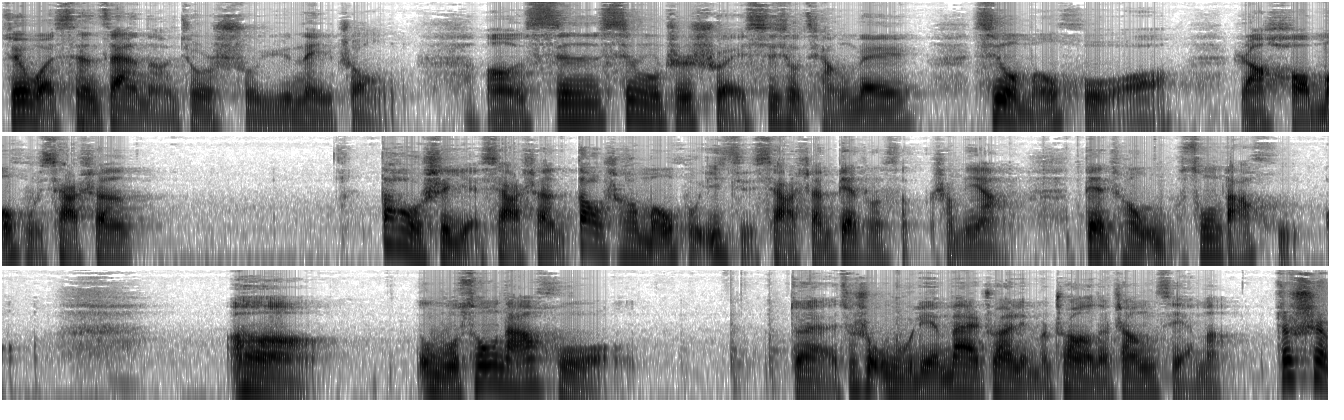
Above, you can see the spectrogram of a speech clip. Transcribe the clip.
所以我现在呢，就是属于那种。嗯，心心如止水，细嗅蔷薇，心有猛虎，然后猛虎下山，道士也下山，道士和猛虎一起下山，变成什什么呀？变成武松打虎。嗯，武松打虎，对，就是《武林外传》里面重要的章节嘛，就是，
